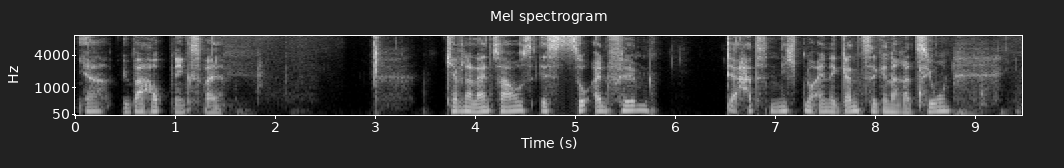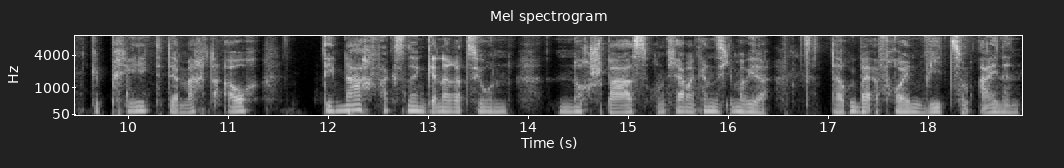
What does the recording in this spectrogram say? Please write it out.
ja überhaupt nichts, weil Kevin allein zu Hause ist so ein Film, der hat nicht nur eine ganze Generation geprägt, der macht auch den nachwachsenden Generationen noch Spaß. Und ja, man kann sich immer wieder darüber erfreuen, wie zum einen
